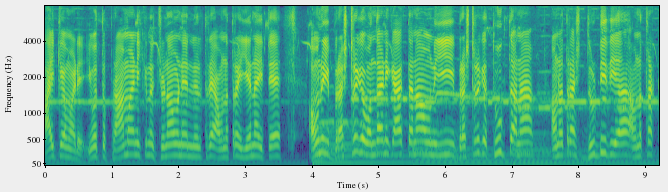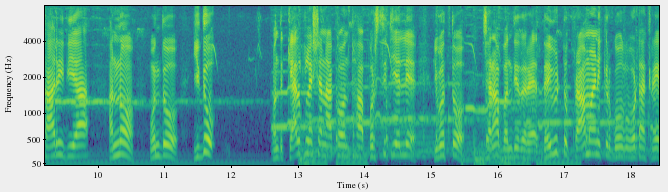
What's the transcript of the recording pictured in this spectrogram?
ಆಯ್ಕೆ ಮಾಡಿ. ಇವತ್ತು ಪ್ರಾಮಾಣಿಕನ ಚುನಾವಣೆಯಲ್ಲಿ ನಿಲ್ತರೆ ಅವನ ಹತ್ರ ಏನೈತೆ? ಅವನು ಈ ಭ್ರಷ್ಟರಿಗೆ ಹೊಂದಾಣಿಕೆ ಆಗ್ತಾನ? ಅವನು ಈ ಭ್ರಷ್ಟರಿಗೆ ತೂಗ್ತಾನ? ಅವನ ಹತ್ರ ಅಷ್ಟು ದುಡ್ಡಿದೆಯಾ? ಅವನ ಹತ್ರ ಕಾರಿದೆಯಾ? ಅನ್ನೋ ಒಂದು ಇದು ಒಂದು ಕ್ಯಾಲ್ಕುಲೇಷನ್ ಹಾಕುವಂತಹ ಪರಿಸ್ಥಿತಿಯಲ್ಲಿ ಇವತ್ತು ಜನ ಬಂದಿದ್ದಾರೆ. ದಯವಿಟ್ಟು ಪ್ರಾಮಾಣಿಕರಿಗೆ ಹೋಗಿ ಓಟ್ ಹಾಕ್ರಿ.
